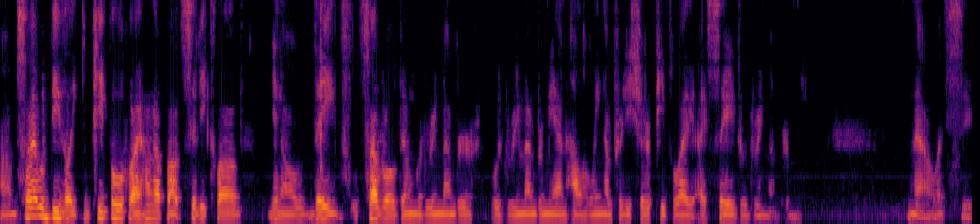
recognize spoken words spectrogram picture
um, so that would be like the people who I hung up out City Club. You know, they several of them would remember would remember me on Halloween. I'm pretty sure people I, I saved would remember me. Now let's see,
